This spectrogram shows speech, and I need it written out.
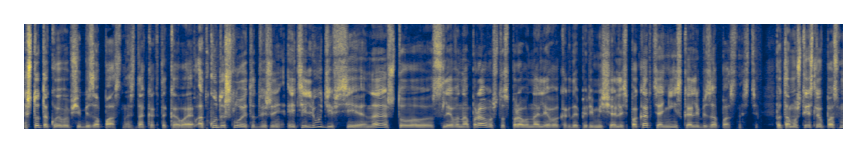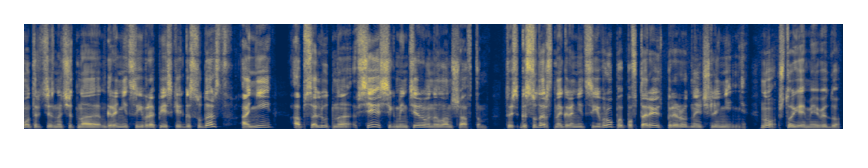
Что такое вообще безопасность, да, как таковая? Откуда шло это движение? Эти люди все, да, что слева направо, что справа налево, когда перемещались по карте, они искали безопасности. Потому что если вы посмотрите, значит, на границы европейских государств, они абсолютно все сегментированы ландшафтом. То есть государственные границы Европы повторяют природное членение. Ну, что я имею в виду?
